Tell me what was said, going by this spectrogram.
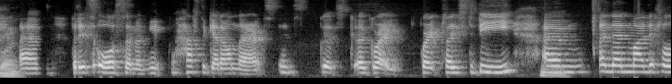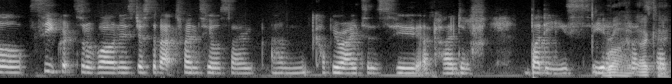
Right. Um, but it's awesome and you have to get on there. It's, it's, it's a great, great place to be. Mm. Um, and then my little secret sort of one is just about 20 or so um, copywriters who are kind of buddies. You know, right. Okay.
